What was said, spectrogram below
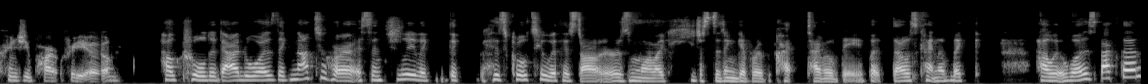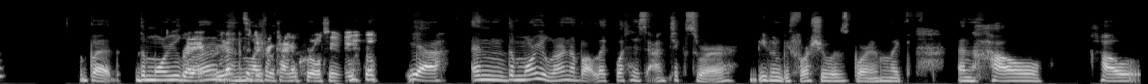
cringy part for you? How cruel the dad was, like not to her. Essentially, like the his cruelty with his daughter is more like he just didn't give her the time of day. But that was kind of like how it was back then. But the more you Right. learn, And that's and a like, different kind of cruelty. yeah and the more you learn about like what his antics were even before she was born like and how how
